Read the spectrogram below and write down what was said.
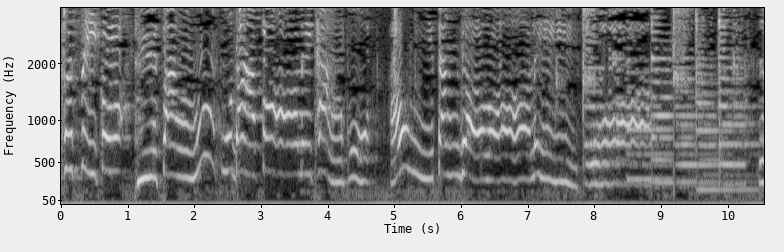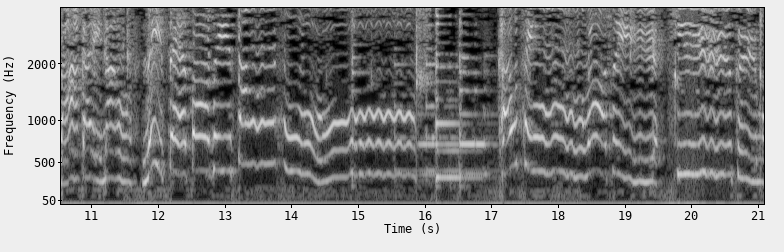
这个遇上富大宝来扛不，后面当着我来说，哪个能来得到人生福？靠亲我手许给我。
